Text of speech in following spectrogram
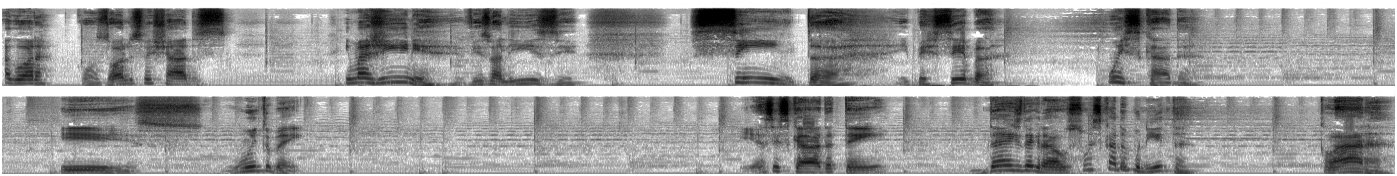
Agora, com os olhos fechados, Imagine, visualize, sinta e perceba uma escada. Isso, muito bem. E essa escada tem 10 degraus, uma escada bonita, clara,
